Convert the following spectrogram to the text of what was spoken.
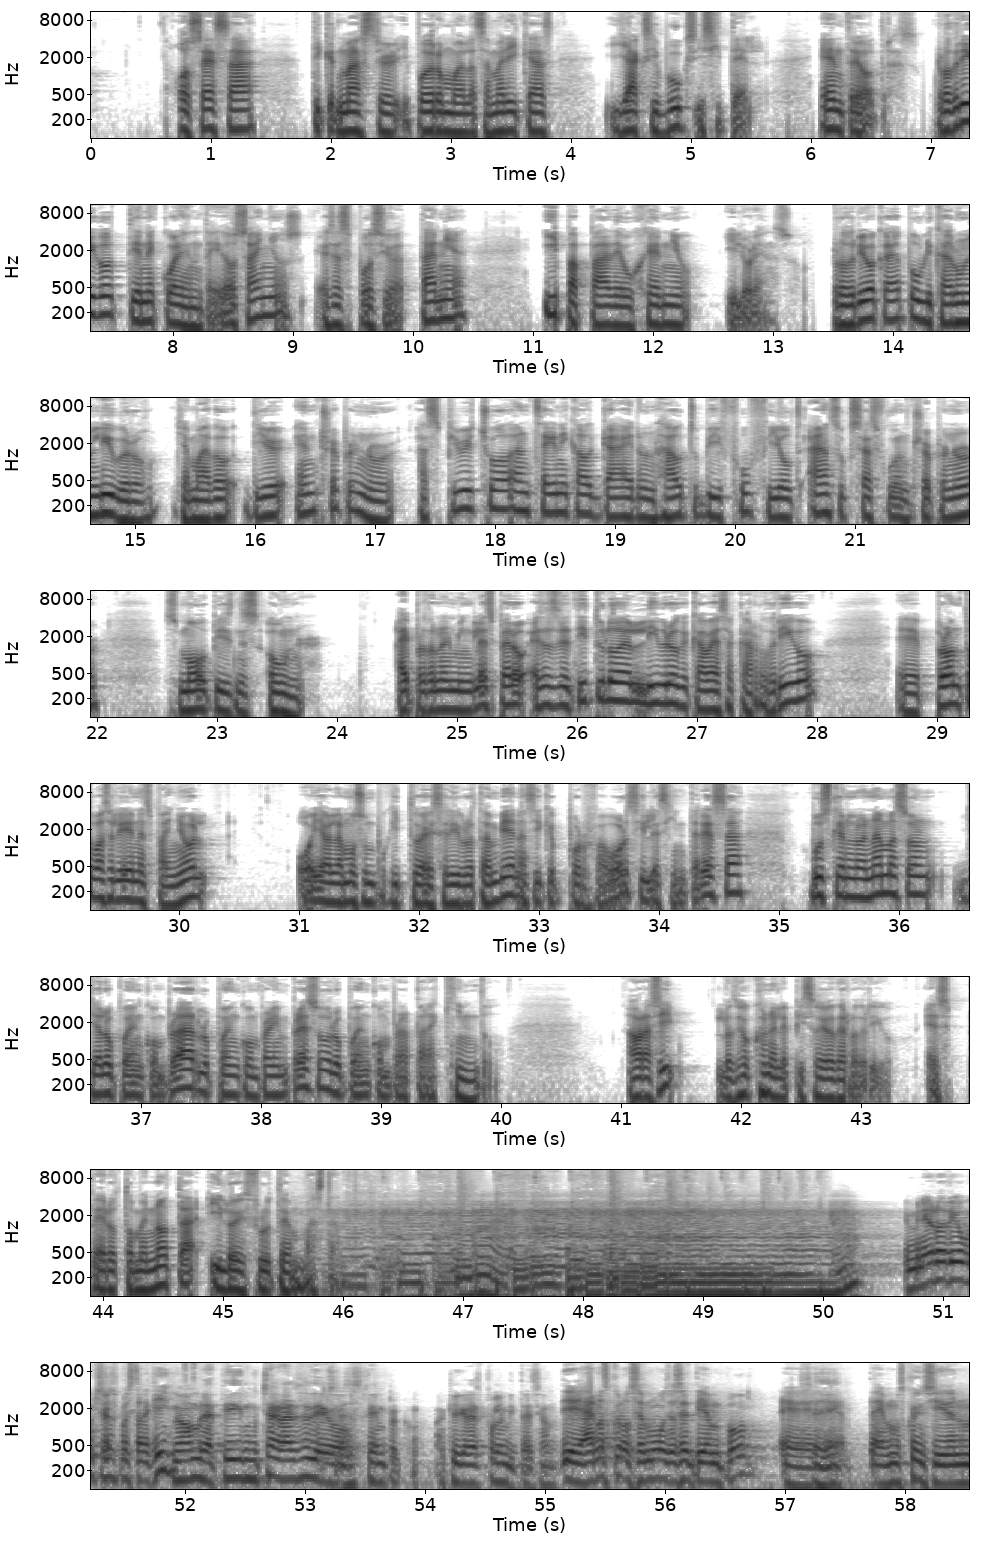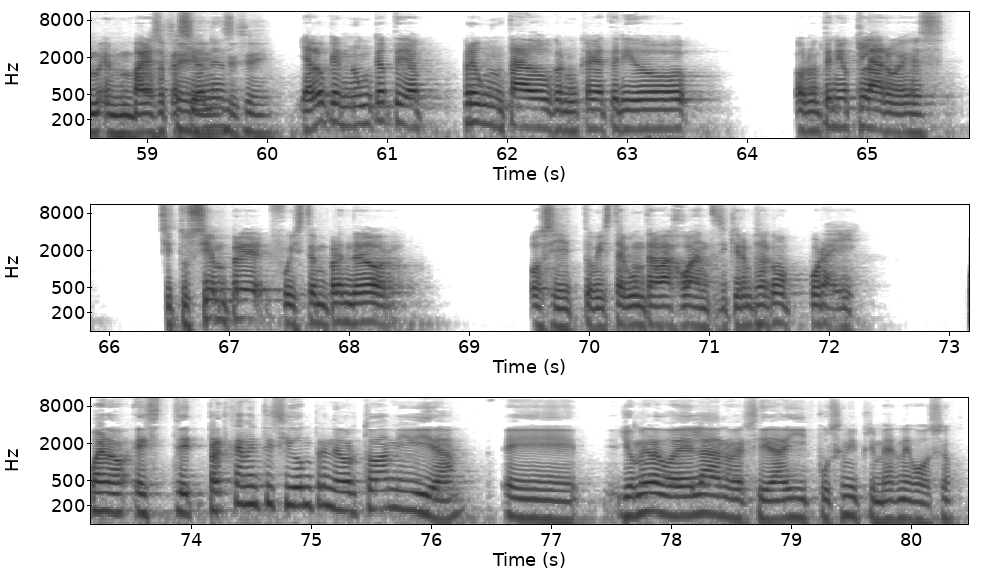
Ocesa, Ticketmaster, Hipódromo de las Américas, Yaxi Books y Citel, entre otras. Rodrigo tiene 42 años, es esposo de Tania y papá de Eugenio y Lorenzo. Rodrigo acaba de publicar un libro llamado Dear Entrepreneur, a Spiritual and Technical Guide on How to Be Fulfilled and Successful Entrepreneur, Small Business Owner. Ay, perdón mi inglés, pero ese es el título del libro que acaba de sacar Rodrigo. Eh, pronto va a salir en español. Hoy hablamos un poquito de ese libro también, así que por favor, si les interesa, búsquenlo en Amazon, ya lo pueden comprar, lo pueden comprar impreso o lo pueden comprar para Kindle. Ahora sí, los dejo con el episodio de Rodrigo. Espero tomen nota y lo disfruten bastante. Bienvenido, Rodrigo. Muchas gracias por estar aquí. No, hombre, a ti, muchas gracias, Diego. Siempre aquí, gracias por la invitación. Ya nos conocemos desde hace tiempo. Eh, hemos coincidido en, varias ocasiones. Sí, sí, y algo que nunca te había preguntado, que nunca había tenido o no he tenido claro es si tú siempre fuiste emprendedor o si tuviste algún trabajo antes. Y quiero empezar como por ahí. Bueno, este, prácticamente he sido emprendedor toda mi vida. Eh, yo me gradué de la universidad y puse mi primer negocio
